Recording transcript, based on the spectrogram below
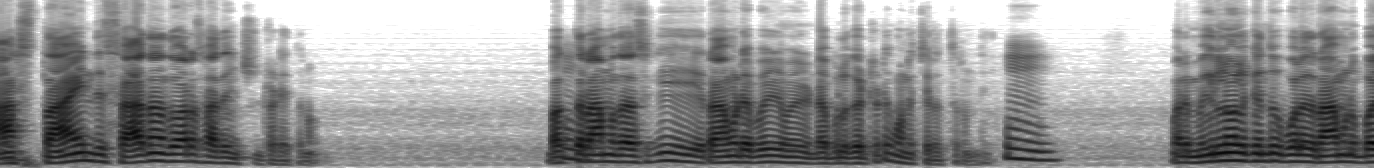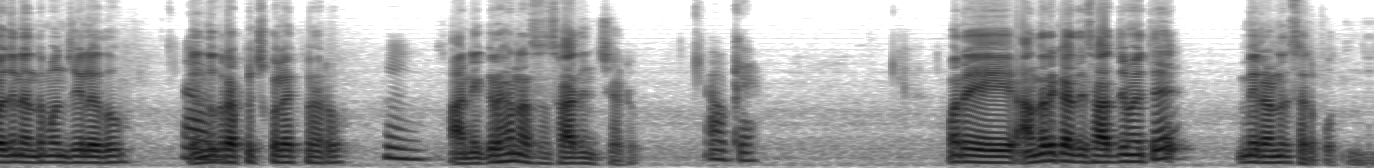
ఆ స్థాయిని సాధన ద్వారా సాధించుంటాడు ఇతను. భక్త. రామదాసుకి రాముడే పోయి డబ్బులు కట్టాడు మన చరిత్ర ఉంది. మరి మిగిలిన వాళ్ళకి ఎందుకు పోలేదు? రాముడు భజన ఎంతమంది చేయలేదు? ఎందుకు. రప్పించుకోలేకపోయారు? ఆ నిగ్రహాన్ని అసలు సాధించాడు. ఓకే. మరి అందరికీ అది సాధ్యమైతే మీరు అనేది సరిపోతుంది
